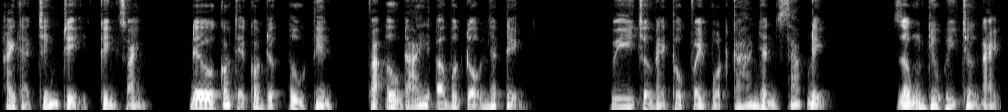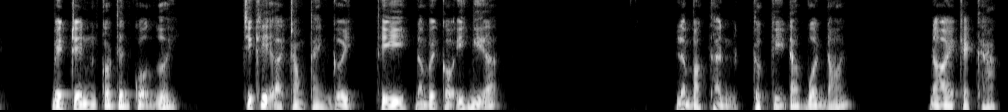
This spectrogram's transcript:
hay là chính trị, kinh doanh đều có thể có được ưu tiên và ưu đãi ở mức độ nhất định. Huy chương này thuộc về một cá nhân xác định, giống như huy chương này, bên trên có tên của ngươi, chỉ khi ở trong tay người thì nó mới có ý nghĩa. Lâm Bắc Thần cực kỳ đau buồn nói, nói cách khác,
